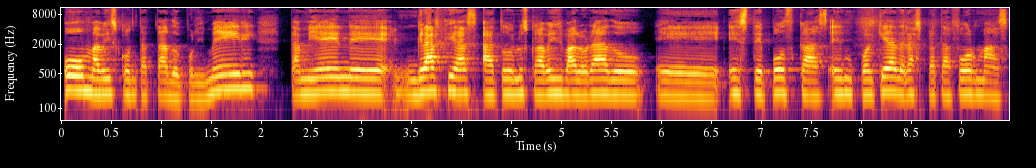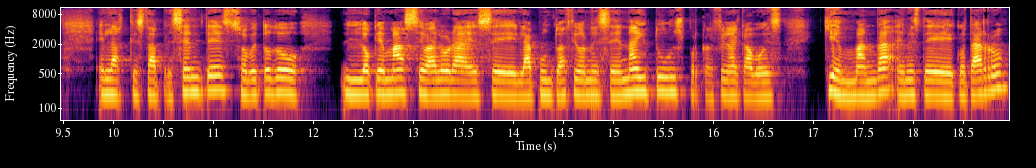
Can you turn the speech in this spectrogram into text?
o me habéis contactado por email. También eh, gracias a todos los que habéis valorado este podcast en cualquiera de las plataformas en las que está presente. Sobre todo lo que más se valora es la puntuación en iTunes, porque al fin y al cabo es quien manda en este cotarro.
